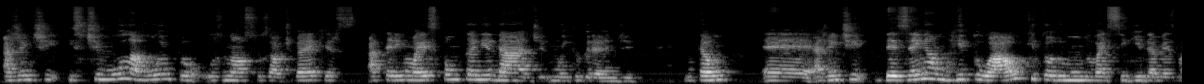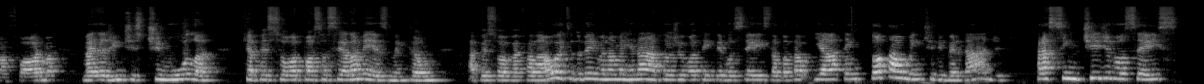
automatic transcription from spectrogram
a gente estimula muito os nossos outbackers a terem uma espontaneidade muito grande. Então, é, a gente desenha um ritual que todo mundo vai seguir da mesma forma, mas a gente estimula que a pessoa possa ser ela mesma. Então, a pessoa vai falar: Oi, tudo bem? Meu nome é Renata, hoje eu vou atender vocês, tal, tal, tal. E ela tem totalmente liberdade para sentir de vocês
